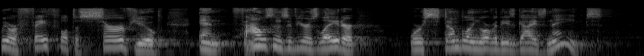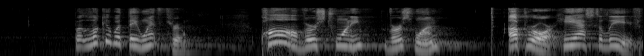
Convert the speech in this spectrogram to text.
we were faithful to serve you. And thousands of years later, we're stumbling over these guys' names. But look at what they went through. Paul, verse 20, verse 1, uproar, he has to leave.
